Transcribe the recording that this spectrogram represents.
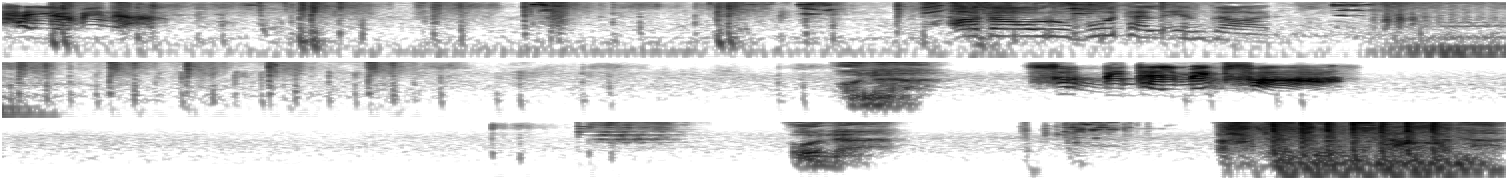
هيا بنا أضع روبوت الإنذار هنا ثبت المدفع هنا أحتاج مساعدة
